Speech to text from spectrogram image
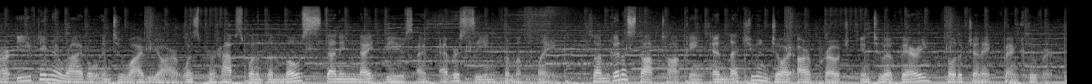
Our evening arrival into YVR was perhaps one of the most stunning night views I've ever seen from a plane, so I'm gonna stop talking and let you enjoy our approach into a very photogenic Vancouver.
